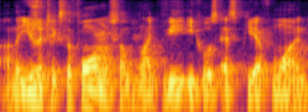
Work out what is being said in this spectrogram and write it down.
Um, that usually takes the form of something like v equals SPF1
